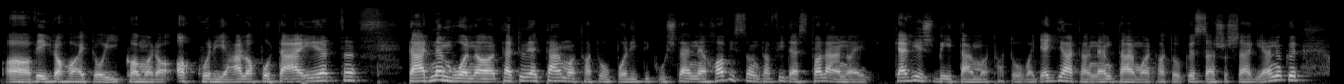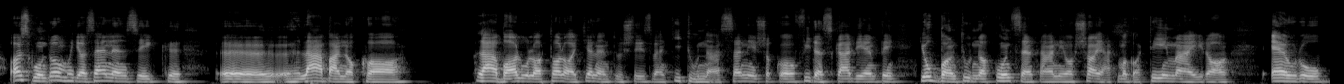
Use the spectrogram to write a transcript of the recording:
a végrehajtói kamara akkori állapotáért. Tehát nem volna, tehát ő egy támadható politikus lenne. Ha viszont a Fidesz találna egy kevésbé támadható, vagy egyáltalán nem támadható köztársasági elnököt, azt gondolom, hogy az ellenzék ö, lábának a lába alól a talajt jelentős részben ki tudná szenni, és akkor a fidesz KDNP jobban tudna koncentrálni a saját maga témáira, euró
